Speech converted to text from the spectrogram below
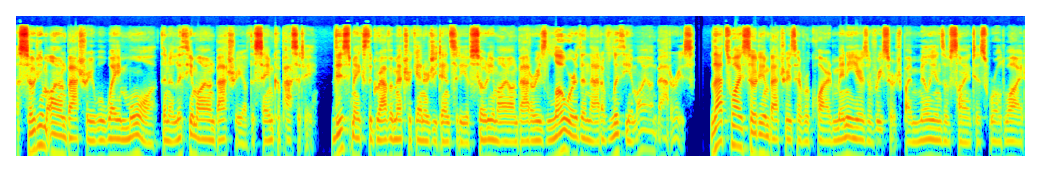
a sodium ion battery will weigh more than a lithium ion battery of the same capacity. This makes the gravimetric energy density of sodium ion batteries lower than that of lithium ion batteries. That's why sodium batteries have required many years of research by millions of scientists worldwide,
